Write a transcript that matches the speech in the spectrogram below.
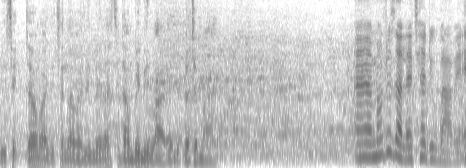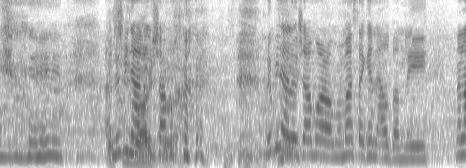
ပြီစိတ်တောင်းပါစေချမ်းသာပါစေအများအားစတောင်းပေးနေပါတယ်လို့ပြောချင်ပါတယ် အဲမောက်ထရစာလည်းထက်တူပါပဲအနုပညာလို့ရှာမအနုပညာလို့ရှာမတော့မမ second album လေးနှစ်လ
